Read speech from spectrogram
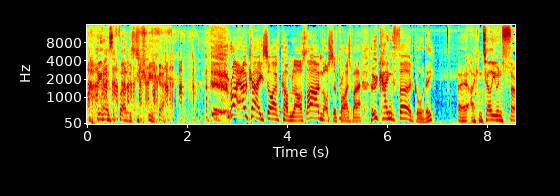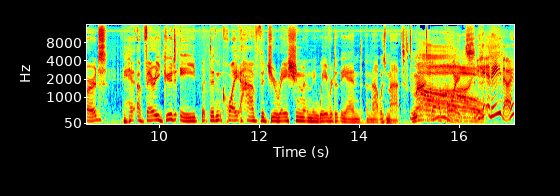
I think that's the furthest you can get. Right, okay, so I've come last. I'm not surprised by that. Who came third, Gordy? Uh, I can tell you in third, they hit a very good E, but didn't quite have the duration, and they wavered at the end, and that was Matt. Matt got a point. You hit an E though.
